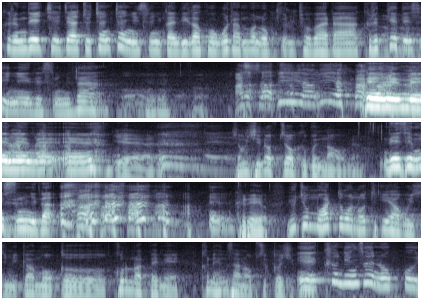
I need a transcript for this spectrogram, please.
그런데 제자 조찬찬 있으니까 네가 곡을 한번 옥주를 줘봐라 그렇게 아. 돼서 인연이 됐습니다. 아싸 비야 비야. 네네네네. 예. 예. 정신 없죠 그분 나오면. 네 재밌습니다. 그래요. 요즘 활동은 어떻게 하고 있습니까? 뭐 그 코로나 때문에 큰 행사는 없을 것이고. 예, 큰 행사는 없고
